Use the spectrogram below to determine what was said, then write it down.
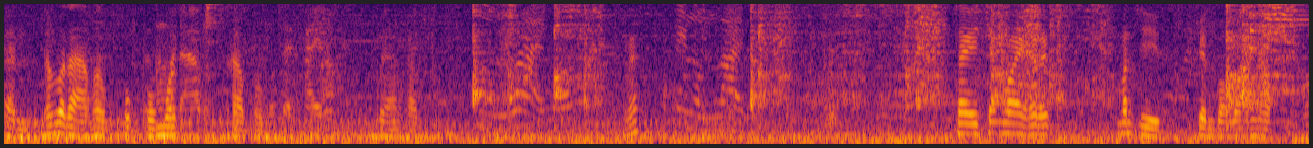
อันธรรมดาครับผมผมหมดครับผมใส่ไข่เนาะ แม่นครับ นมลายป่ะ นะ ใส่นมลายป่ะ ใส่จังไว้ครับมันสีเป็นบอกวันครับ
